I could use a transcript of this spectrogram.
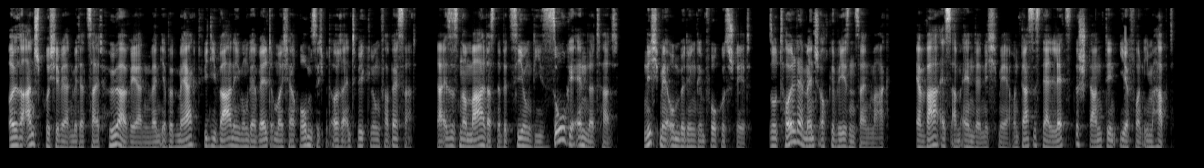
Eure Ansprüche werden mit der Zeit höher werden, wenn ihr bemerkt, wie die Wahrnehmung der Welt um euch herum sich mit eurer Entwicklung verbessert. Da ist es normal, dass eine Beziehung, die so geändert hat, nicht mehr unbedingt im Fokus steht. So toll der Mensch auch gewesen sein mag. Er war es am Ende nicht mehr und das ist der letzte Stand, den ihr von ihm habt.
